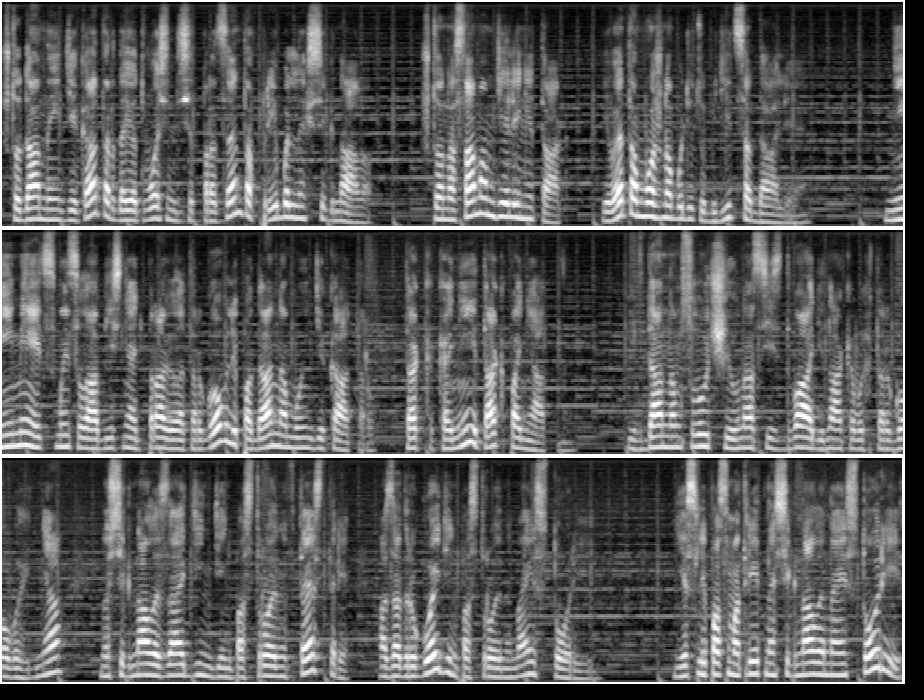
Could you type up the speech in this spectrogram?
что данный индикатор дает 80% прибыльных сигналов, что на самом деле не так, и в этом можно будет убедиться далее. Не имеет смысла объяснять правила торговли по данному индикатору, так как они и так понятны. И в данном случае у нас есть два одинаковых торговых дня, но сигналы за один день построены в тестере, а за другой день построены на истории. Если посмотреть на сигналы на истории,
